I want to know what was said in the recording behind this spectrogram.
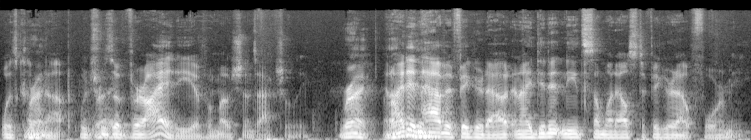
was coming right. up, which right. was a variety of emotions, actually. Right. And I didn't have it figured out, and I didn't need someone else to figure it out for me.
